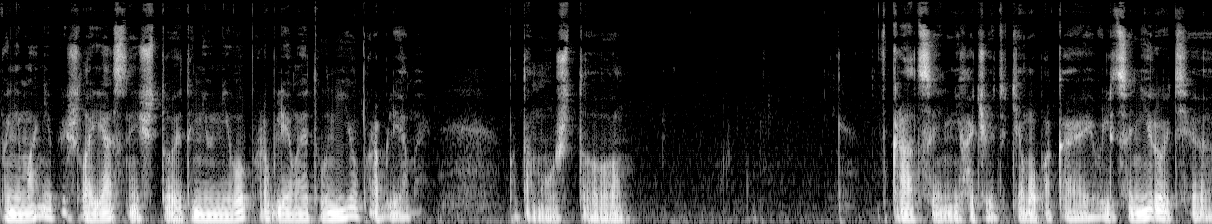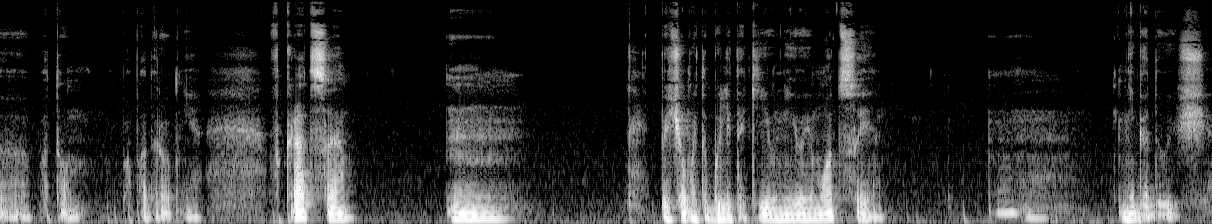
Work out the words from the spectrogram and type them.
понимание, пришла ясность, что это не у него проблемы, это у нее проблемы. Потому что вкратце, не хочу эту тему пока эволюционировать, э, потом поподробнее. Вкратце, причем это были такие у нее эмоции негодующие.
